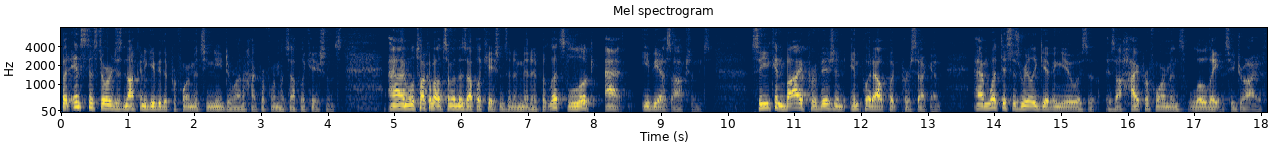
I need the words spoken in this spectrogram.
But instance storage is not going to give you the performance you need to run high performance applications. And we'll talk about some of those applications in a minute, but let's look at EBS options. So you can buy provision input output per second. And what this is really giving you is a, is a high performance, low latency drive.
